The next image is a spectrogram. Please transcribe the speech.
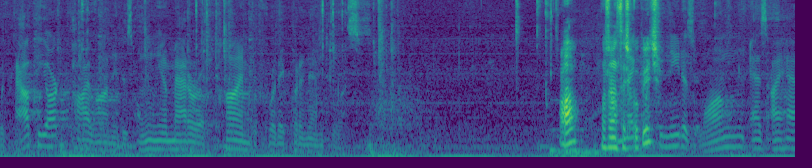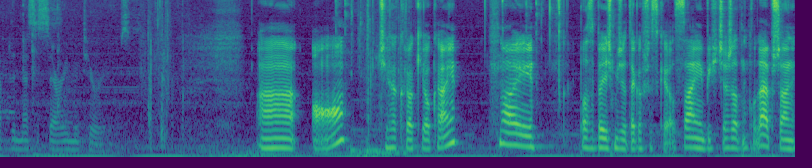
Without the Arc Pylon, it is only a matter of time before they put an end to us. O, możemy coś kupić? E, o, ciche kroki, ok. No i pozbyliśmy się tego wszystkiego. Zajebiście, żadnych ulepszeń.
